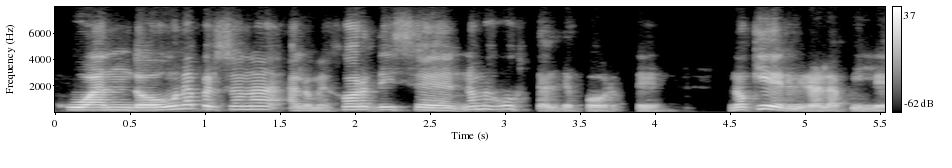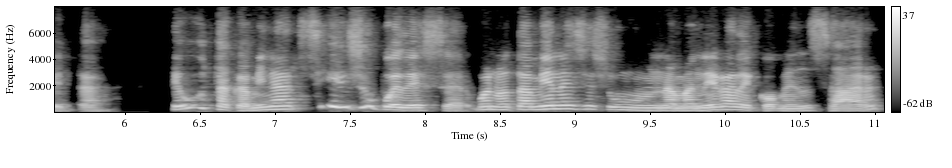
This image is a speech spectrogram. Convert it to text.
cuando una persona a lo mejor dice, no me gusta el deporte, no quiero ir a la pileta, ¿te gusta caminar? Sí, eso puede ser. Bueno, también esa es una manera de comenzar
